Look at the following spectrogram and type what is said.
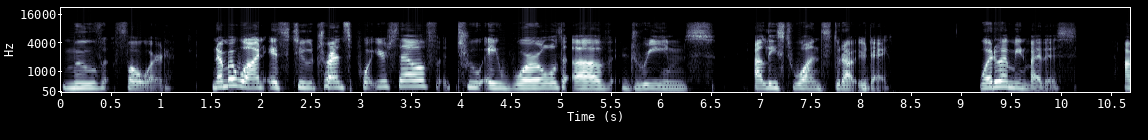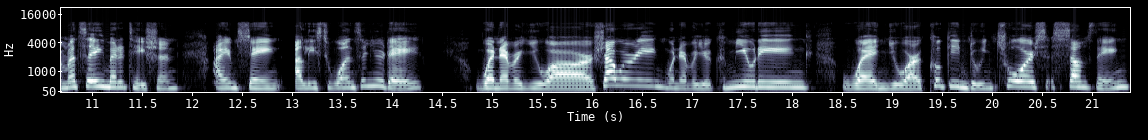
move forward. Number one is to transport yourself to a world of dreams at least once throughout your day. What do I mean by this? I'm not saying meditation. I am saying at least once in your day, whenever you are showering, whenever you're commuting, when you are cooking, doing chores, something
